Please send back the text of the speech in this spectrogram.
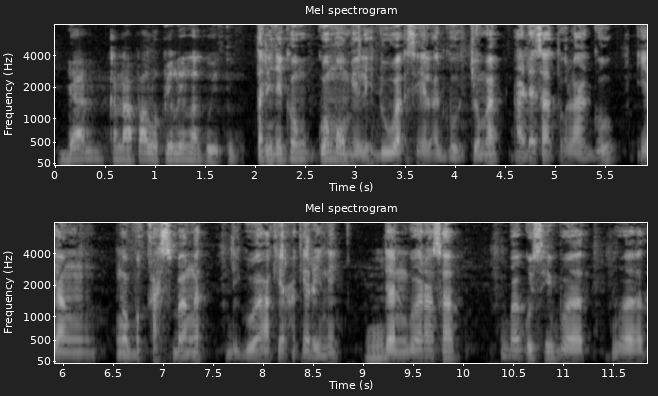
dan kenapa lo pilih lagu itu? Tadinya gue gue mau milih dua sih lagu, cuma ada satu lagu yang ngebekas banget di gue akhir-akhir ini hmm? dan gue rasa bagus sih buat buat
